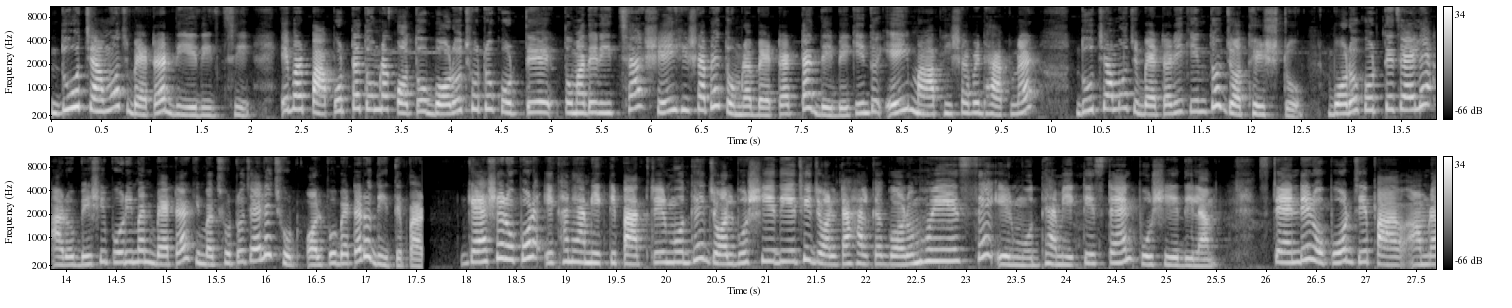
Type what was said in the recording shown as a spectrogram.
দু চামচ ব্যাটার দিয়ে দিচ্ছি। এবার পাঁপড়টা তোমরা কত বড় ছোট করতে তোমাদের ইচ্ছা, সেই হিসাবে তোমরা ব্যাটারটা দেবে। কিন্তু এই মাপ হিসাবে ঢাকনার দু চামচ ব্যাটারই কিন্তু যথেষ্ট। বড় করতে চাইলে আরও বেশি পরিমাণ ব্যাটার কিংবা ছোট চাইলে ছোট, অল্প ব্যাটারও দিতে পারো। গ্যাসের ওপর এখানে আমি একটি পাত্রের মধ্যে জল বসিয়ে দিয়েছি। জলটা হালকা গরম হয়ে এসছে। এর মধ্যে আমি একটি স্ট্যান্ড বসিয়ে দিলাম। স্ট্যান্ডের ওপর যে পা, আমরা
